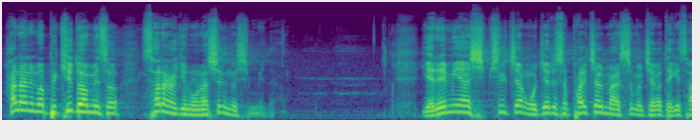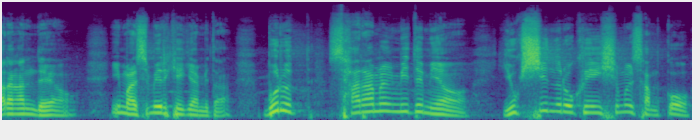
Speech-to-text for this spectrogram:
하나님 앞에 기도하면서 살아가기를 원하시는 것입니다. 예레미야 17장 5절에서 8절 말씀을 제가 되게 사랑하는데요. 이 말씀이 이렇게 얘기합니다. 무릇 사람을 믿으며 육신으로 그의 힘을 삼고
